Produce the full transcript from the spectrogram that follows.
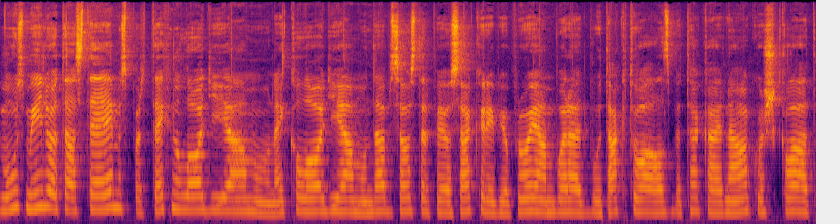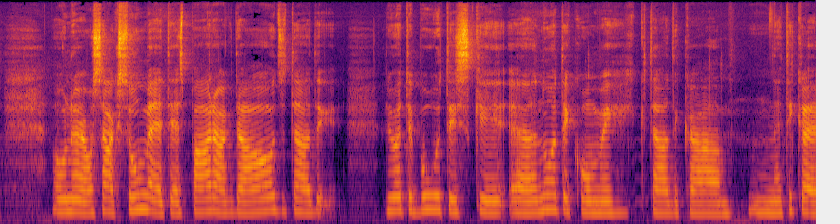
mūsu mīļotās tēmas par tehnoloģijām, un ekoloģijām un dabas savstarpējo sakarību joprojām varētu būt aktuāls, bet tā kā ir nākuši klāt un jau sāk summēties pārāk daudz tādu ļoti būtiski eh, notikumi, tādi kā ne tikai.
